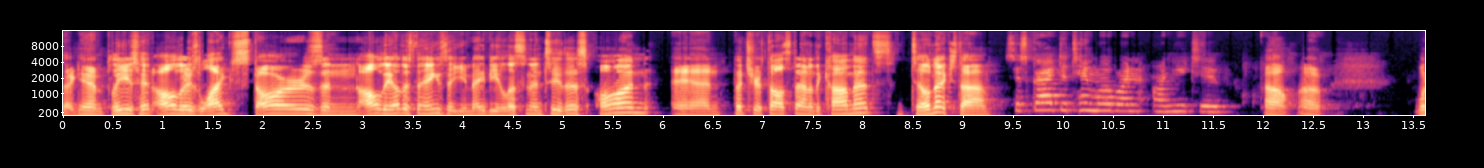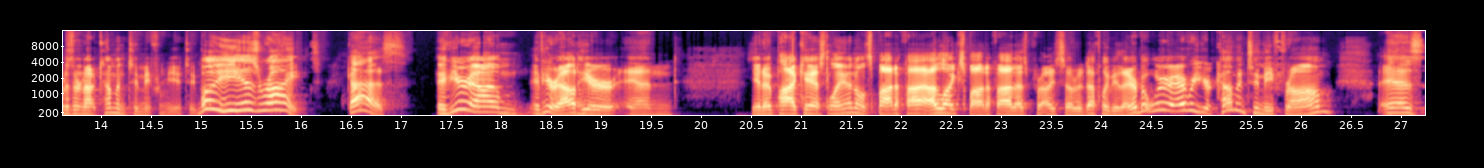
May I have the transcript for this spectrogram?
So again, please hit all those like stars and all the other things that you may be listening to this on and put your thoughts down in the comments. Until next time. Subscribe to Tim Wilborn on YouTube. Oh, oh. What if they're not coming to me from YouTube? Well, he is right. Guys, if you're um if you're out here and you know, podcast land on Spotify. I like Spotify. That's probably so it'll definitely be there. But wherever you're coming to me from, is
